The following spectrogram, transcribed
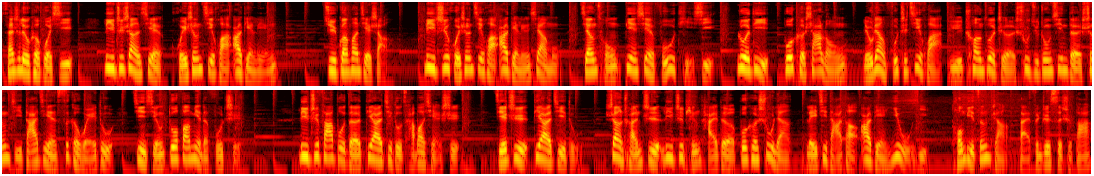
三十六氪获悉，荔枝上线回声计划二点零。据官方介绍。荔枝回声计划二点零项目将从变现服务体系落地播客沙龙、流量扶持计划与创作者数据中心的升级搭建四个维度进行多方面的扶持。荔枝发布的第二季度财报显示，截至第二季度，上传至荔枝平台的播客数量累计达到二点一五亿，同比增长百分之四十八。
